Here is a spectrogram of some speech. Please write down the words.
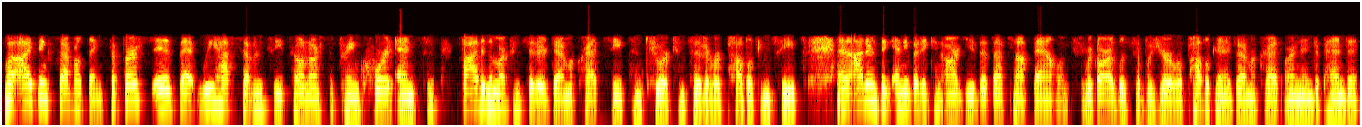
Well, I think several things. The first is that we have seven seats on our Supreme Court, and five of them are considered Democrat seats, and two are considered Republican seats. And I don't think anybody can argue that that's not balanced, regardless of whether you're a Republican, a Democrat, or an independent.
